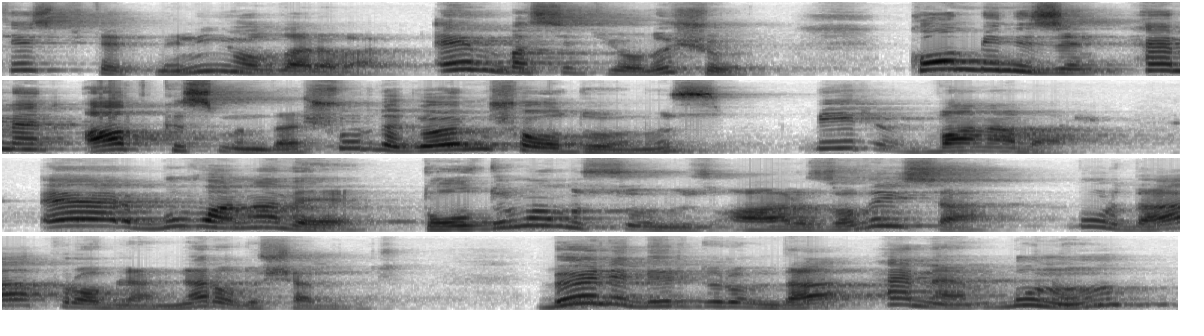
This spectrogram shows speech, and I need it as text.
tespit etmenin yolları var. En basit yolu şu. Kombinizin hemen alt kısmında şurada görmüş olduğunuz bir vana var. Eğer bu vana ve doldurma musluğunuz arızalıysa burada problemler oluşabilir. Böyle bir durumda hemen bunu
